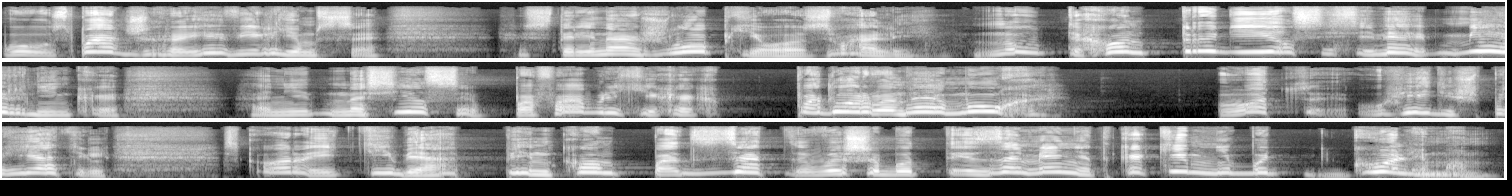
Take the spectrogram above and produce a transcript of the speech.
у Спаджера и Вильямса. Старина Жлоб его звали. Ну, так он трудился себе мирненько, а не носился по фабрике, как подорванная муха. Вот увидишь, приятель, скоро и тебя пинком под зад вышибут и заменят каким-нибудь големом.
